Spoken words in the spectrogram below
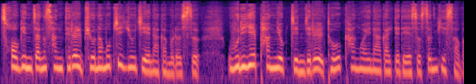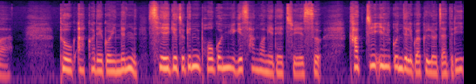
초긴장 상태를 변함없이 유지해 나감으로써 우리의 방역 진지를 더욱 강화해 나갈 때 대해서 쓴 기사와 더욱 악화되고 있는 세계적인 보건 위기 상황에 대처해서 각지 일꾼들과 근로자들이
